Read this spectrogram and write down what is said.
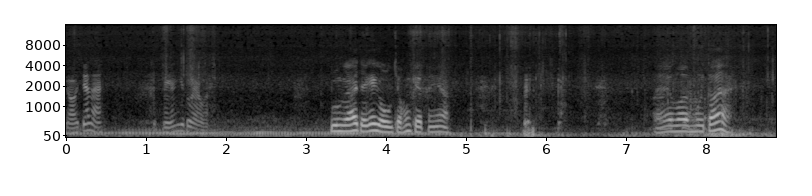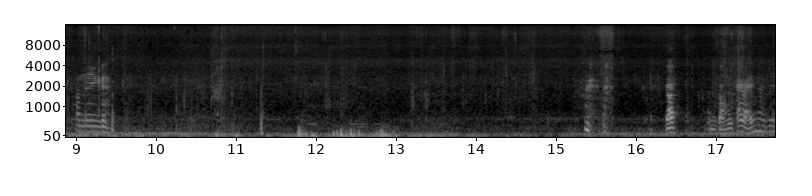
Rồi chết rồi. Này gắn với tôi nào rồi. buông ra chạy cái gù chồng không kịp này nha em ơi mưa tới rồi Thanh niên kìa. Rồi, mình còn cái bẫy nữa chứ,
